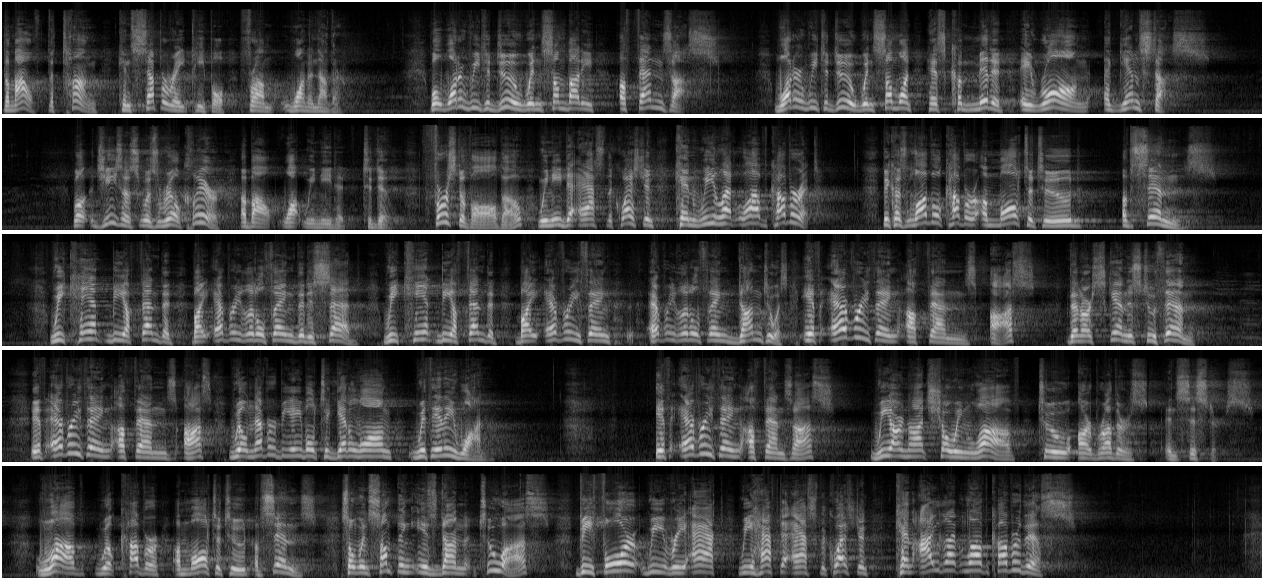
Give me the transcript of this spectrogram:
The mouth, the tongue can separate people from one another. Well, what are we to do when somebody offends us? What are we to do when someone has committed a wrong against us? Well, Jesus was real clear about what we needed to do. First of all, though, we need to ask the question can we let love cover it? Because love will cover a multitude of sins. We can't be offended by every little thing that is said. We can't be offended by everything, every little thing done to us. If everything offends us, then our skin is too thin. If everything offends us, we'll never be able to get along with anyone. If everything offends us, we are not showing love to our brothers and sisters. Love will cover a multitude of sins. So when something is done to us, before we react, we have to ask the question can I let love cover this?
